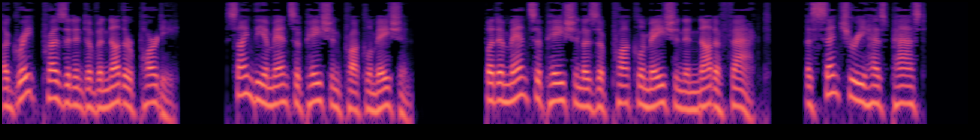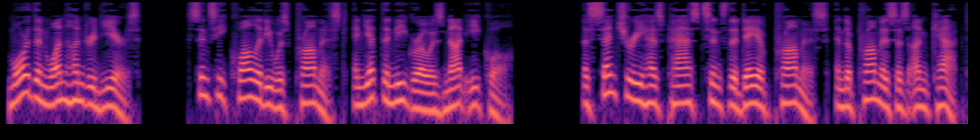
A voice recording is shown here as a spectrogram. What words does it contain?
Lincoln—a great president of another party—signed the Emancipation Proclamation. But emancipation is a proclamation and not a fact. A century has passed—more than 100 years—since equality was promised, and yet the Negro is not equal. A century has passed since the day of promise, and the promise is unkept.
